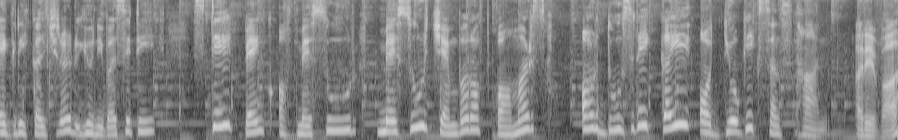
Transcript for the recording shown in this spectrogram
agricultural university state bank of Mysore Mysore chamber of commerce और दूसरे कई औद्योगिक संस्थान। अरे वाह।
